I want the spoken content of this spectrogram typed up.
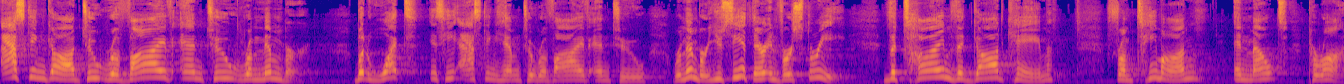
asking God to revive and to remember. But what is he asking him to revive and to remember? You see it there in verse 3. The time that God came from Teman and Mount Paran.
